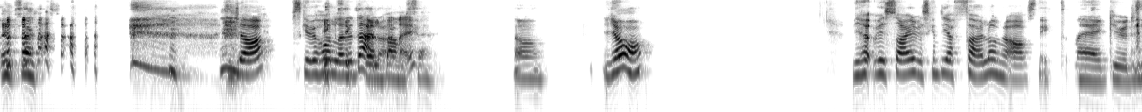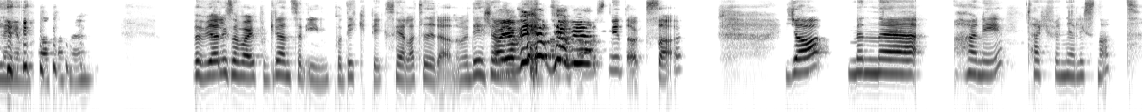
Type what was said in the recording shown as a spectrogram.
Exakt. Ja, ska vi hålla det där då eller? Ja. Ja. Vi, vi sa ju vi ska inte göra för långa avsnitt. Nej gud, hur länge har vi pratat nu? För vi har liksom varit på gränsen in på dickpics hela tiden. Men det känns ja, jag vet, jag vet. avsnitt också. Ja, men uh, hörni, tack för att ni har lyssnat.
